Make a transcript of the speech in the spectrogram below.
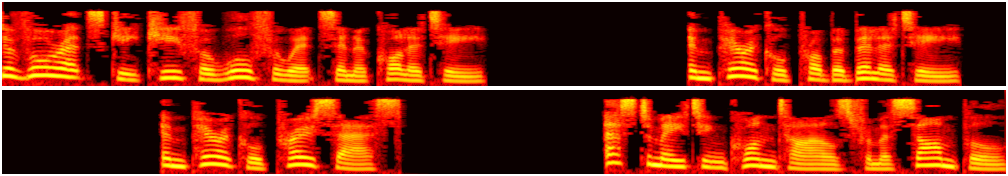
Dvoretzky-Kiefer-Wolfowitz inequality. Empirical probability Empirical process Estimating quantiles from a sample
